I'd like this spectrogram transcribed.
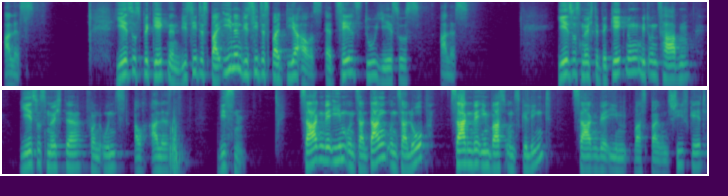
alles. Jesus begegnen. Wie sieht es bei Ihnen, wie sieht es bei dir aus? Erzählst du Jesus alles? Jesus möchte Begegnung mit uns haben. Jesus möchte von uns auch alles wissen. Sagen wir ihm unseren Dank, unser Lob, sagen wir ihm, was uns gelingt, sagen wir ihm, was bei uns schief geht,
